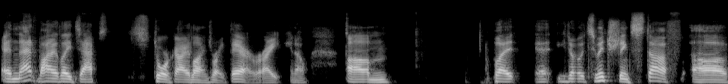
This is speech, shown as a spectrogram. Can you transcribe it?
And that violates app store guidelines right there, right? You know. Um, but uh, you know, it's some interesting stuff. Uh,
